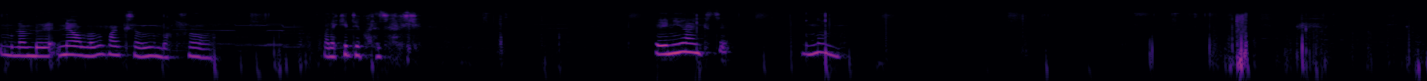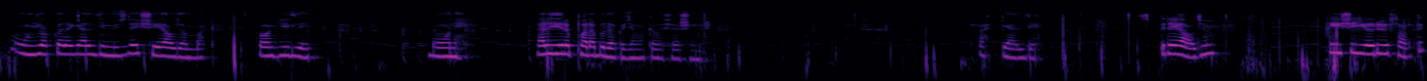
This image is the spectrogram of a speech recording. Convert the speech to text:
Buradan böyle ne alalım? Hangisini alalım? Bak şunu alalım. Hareket yaparız belki. En iyi hangisi? Bunlar mı? Oyuncaklara geldiğimizde şey alacağım bak. Bak izleyin. Money. Her yere para bırakacağım arkadaşlar şimdi. Bak geldi. Sprey alacağım. Ne işe yarıyorsa artık.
